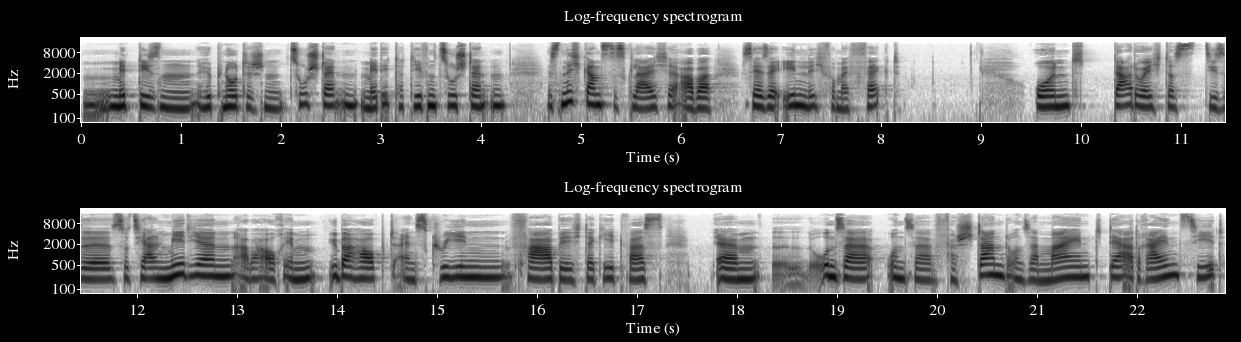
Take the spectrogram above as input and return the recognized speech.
mit diesen hypnotischen Zuständen, meditativen Zuständen. Ist nicht ganz das gleiche, aber sehr, sehr ähnlich vom Effekt. Und dadurch, dass diese sozialen Medien, aber auch im überhaupt ein Screen farbig, da geht was, ähm, unser, unser Verstand, unser Mind derart reinzieht,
